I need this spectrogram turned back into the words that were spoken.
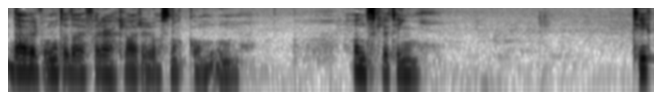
Det er vel på en måte derfor jeg klarer å snakke om, om vanskelige ting typ,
